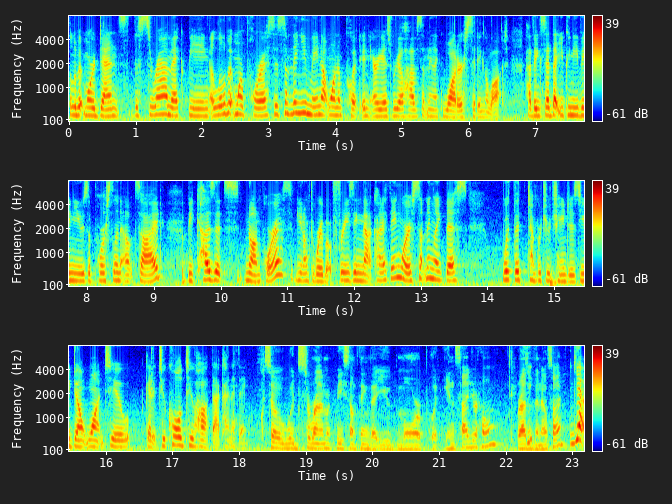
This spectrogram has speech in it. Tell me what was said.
a little bit more dense. The ceramic being a little bit more porous is something you may not want to put in areas where you'll have something like water sitting a lot. Having said that, you can even use a porcelain outside because it's non-porous. You don't have to worry about freezing, that kind of thing, whereas something like this, with the temperature changes, you don't want to get it too cold, too hot, that kind of thing. So would ceramic be something that you'd more put inside your home rather than outside? Yeah,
